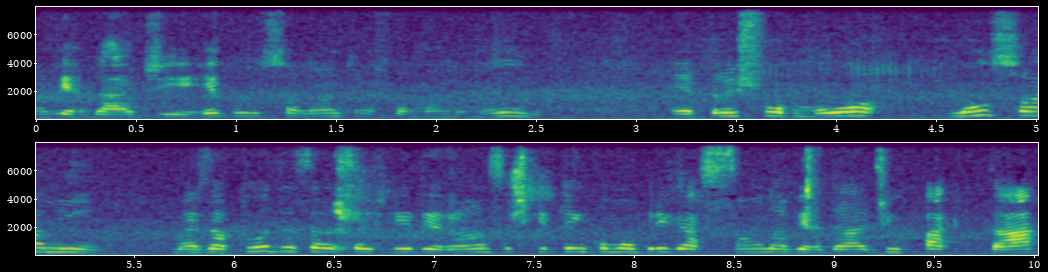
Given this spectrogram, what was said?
na verdade, revolucionando, transformando o mundo, é, transformou não só a mim, mas a todas essas lideranças que têm como obrigação, na verdade, impactar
